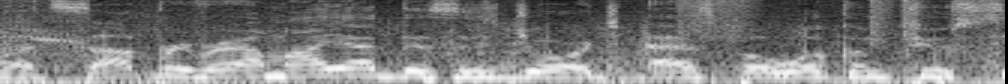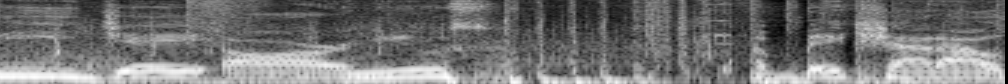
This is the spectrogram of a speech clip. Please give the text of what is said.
What's up, Riviera Maya? This is George Espo. Welcome to CJR News. A big shout out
